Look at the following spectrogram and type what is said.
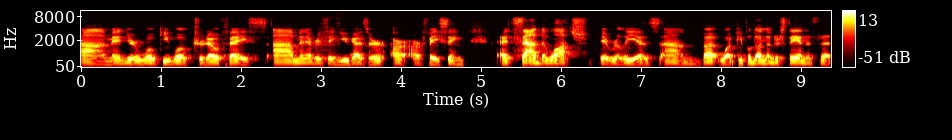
um, and your wokey woke Trudeau face um, and everything you guys are, are, are facing. It's sad to watch. It really is. Um, but what people don't understand is that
